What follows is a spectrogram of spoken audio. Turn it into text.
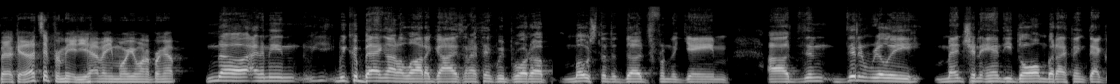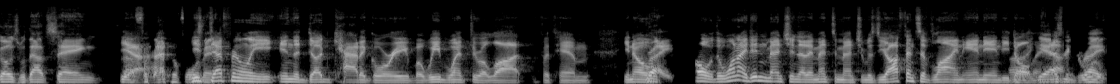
But okay, that's it for me. Do you have any more you want to bring up? No, and I mean we could bang on a lot of guys, and I think we brought up most of the duds from the game. Uh, didn't didn't really mention Andy Dalton, but I think that goes without saying. Uh, yeah, he's definitely in the dud category, but we went through a lot with him. You know, right? Oh, the one I didn't mention that I meant to mention was the offensive line and Andy Uh, Dalton. yeah, a group. right.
